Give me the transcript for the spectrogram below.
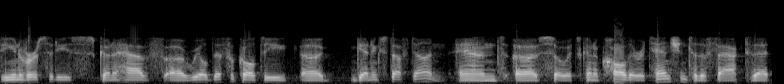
the university's going to have uh, real difficulty uh, getting stuff done, and uh, so it's going to call their attention to the fact that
